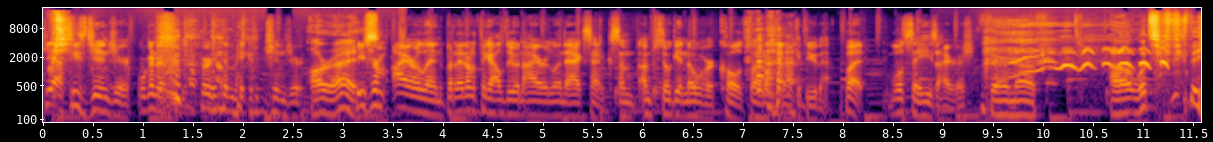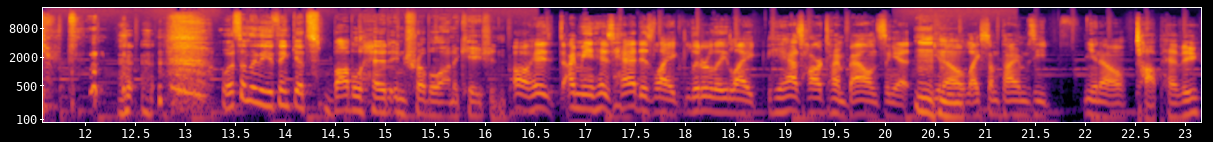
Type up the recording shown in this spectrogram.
yes, he's ginger. We're gonna we're gonna make him ginger. All right. He's from Ireland, but I don't think I'll do an Ireland accent because I'm, I'm still getting over a cold, so I don't think I can do that. But we'll say he's Irish. Fair enough. Uh, what's something that you, what's something that you think gets bobblehead in trouble on occasion? Oh, his I mean his head is like literally like he has hard time balancing it. You know, like sometimes he you know Top heavy.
